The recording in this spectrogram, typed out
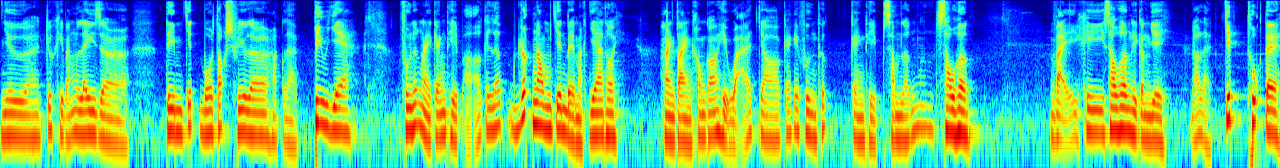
như ờ, trước khi bắn laser, tiêm chích botox filler hoặc là peel da. Phương thức này can thiệp ở cái lớp rất nông trên bề mặt da thôi. Hoàn toàn không có hiệu quả cho các cái phương thức can thiệp xâm lấn sâu hơn. Vậy khi sâu hơn thì cần gì? Đó là chích thuốc tê.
